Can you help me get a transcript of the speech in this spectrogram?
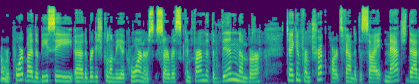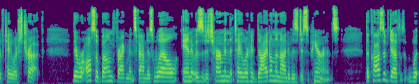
A report by the BC, uh, the British Columbia Coroner's Service, confirmed that the VIN number taken from truck parts found at the site matched that of Taylor's truck. There were also bone fragments found as well, and it was determined that Taylor had died on the night of his disappearance. The cause of death w-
